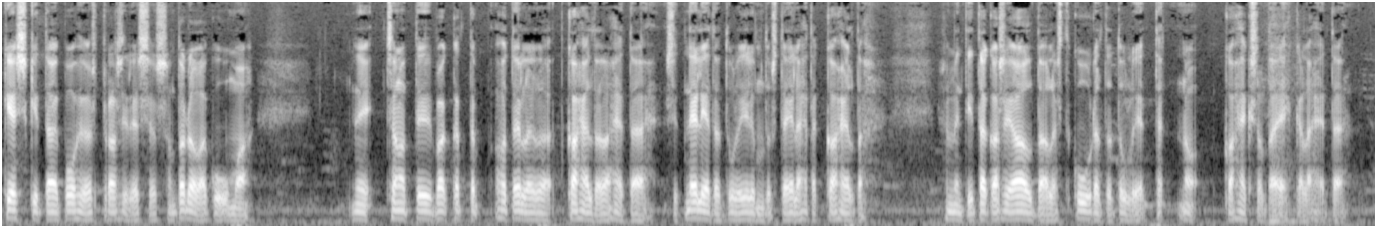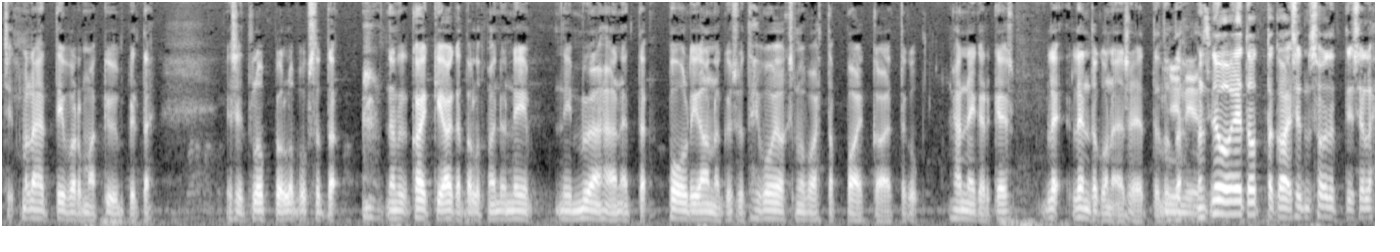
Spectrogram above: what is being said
Keski- tai Pohjois-Brasiliassa, jossa on todella kuumaa. Niin sanottiin vaikka, että hotellilla kahdelta lähdetään. Sitten neljältä tuli ilmoitus, että ei lähdetä kahdelta. Se mentiin takaisin altaalle, sitten kuudelta tuli, että no kahdeksalta ehkä lähdetään. Sitten me lähdettiin varmaan kympiltä. Ja sitten loppujen lopuksi tota, kaikki aikataulut mennyt niin, niin myöhään, että Paul Diano kysyi, että hei voidaanko me vaihtaa paikkaa, että kun hän ei kerkeä le- lentokoneeseen. Että, tota, niin, niin, että- joo, ei totta kai. Sitten soitettiin siellä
